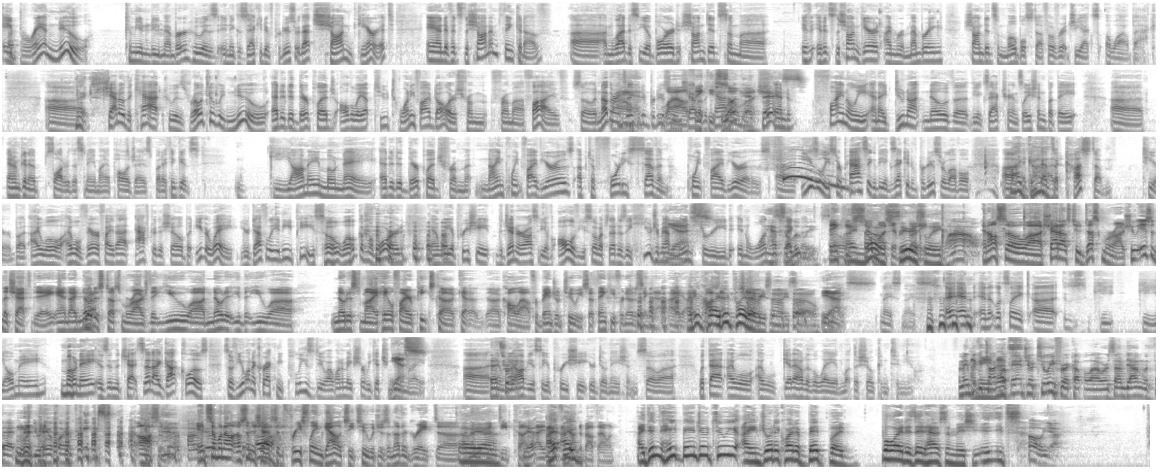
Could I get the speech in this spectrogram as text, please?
a, a brand new community member who is an executive producer. That's Sean Garrett. And if it's the Sean I'm thinking of, uh, I'm glad to see you aboard. Sean did some. Uh, if, if it's the Sean Garrett I'm remembering, Sean did some mobile stuff over at GX a while back. Uh, Nice. Shadow the Cat, who is relatively new, edited their pledge all the way up to twenty five dollars from from uh, five. So another executive producer Wow, in Shadow thank the you Cat. so Look at much. And finally, and I do not know the the exact translation, but they, uh, and I'm going to slaughter this name. I apologize, but I think it's Guillaume Monet edited their pledge from 9.5 euros up to 47.5 euros, uh, easily surpassing the executive producer level. Uh, My I think that's a custom tier, but I will I will verify that after the show. But either way, you're definitely an EP, so welcome aboard, and we appreciate the generosity of all of you so much. That is a huge amount of names to read in one Absolutely. segment. Thank you I so know, much, everybody. seriously. Wow. And also, uh, shout outs to Dusk Mirage, who is in the chat today. And I noticed, Dusk Mirage, that you uh, noted that you uh, noticed my Hailfire Peaks ca- ca- uh, call out for Banjo Tooie. So thank you for noticing that. I, I did caught play. I that did play that recently. So Yeah. Nice, nice, nice. and, and and it looks like uh, is Gui- Guillaume Monet is in the chat. Said I got close. So if you want to correct me, please do. I want to make sure we get your Yes. name right. Uh, That's and we right. obviously appreciate your donation. So uh, with that, I will I will get out of the way and let the show continue. I mean, we I could mean, talk about Banjo Tooie for a couple hours. I'm down with that. You want to do Hailfire Peaks? Awesome. and good. someone else in the chat said Freeze Flame Galaxy too, which is another great, uh, another Oh, yeah. good deep cut. Yeah. I, I- I've forgotten I- about that one. I didn't hate Banjo Tooie. I enjoyed it quite a bit, but boy, does it have some issues. It's oh yeah.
